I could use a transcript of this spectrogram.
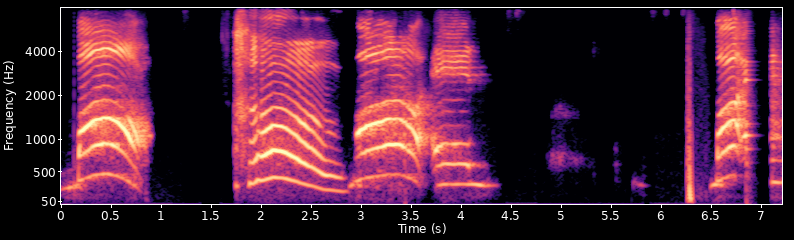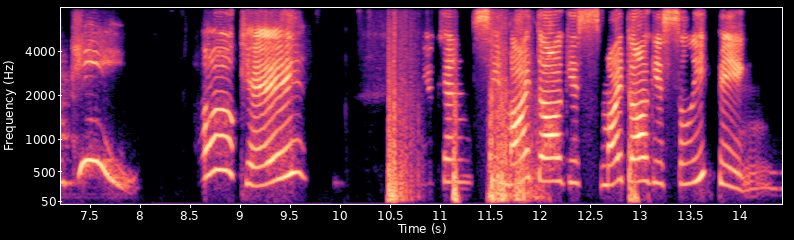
Ball, Oh, ball, and ball and key. okay. You can see my dog is my dog is sleeping.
